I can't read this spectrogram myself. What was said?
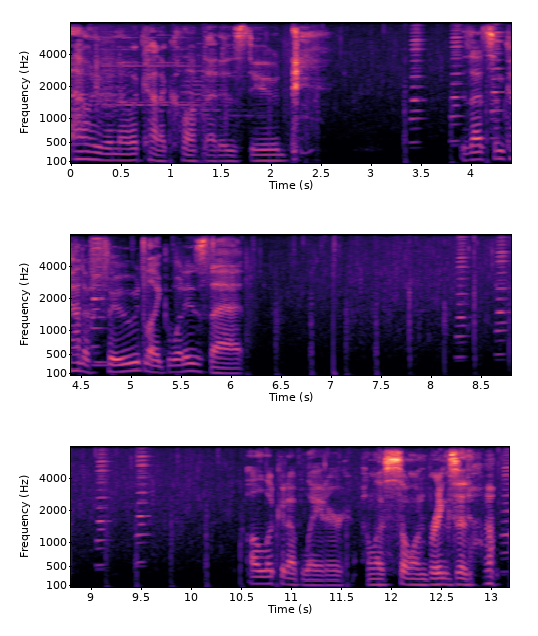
I don't even know what kind of club that is, dude. is that some kind of food? Like, what is that? I'll look it up later, unless someone brings it up.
